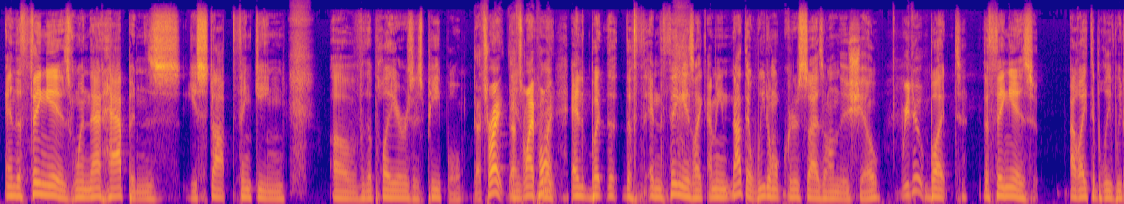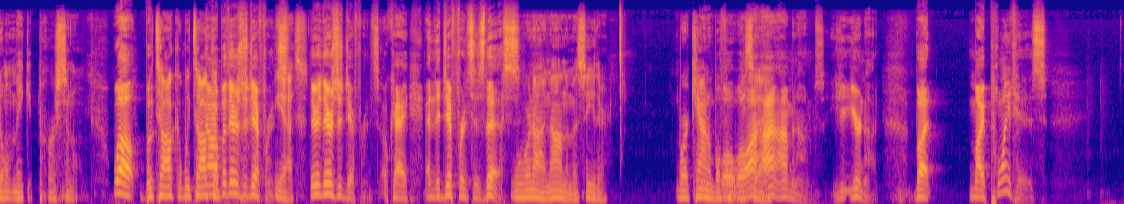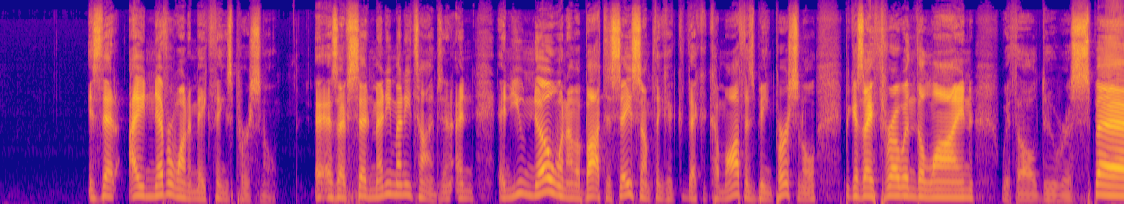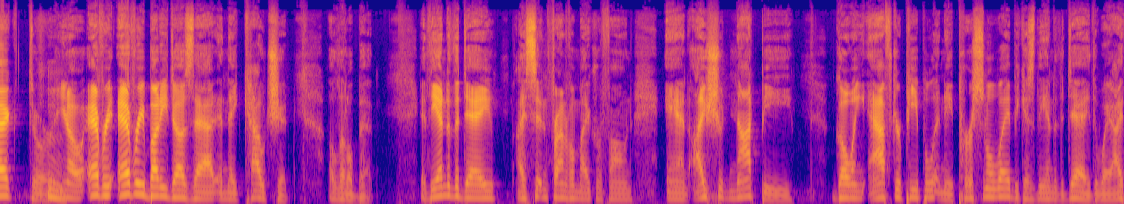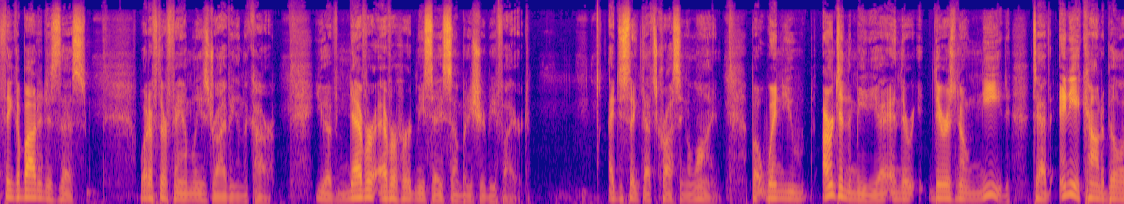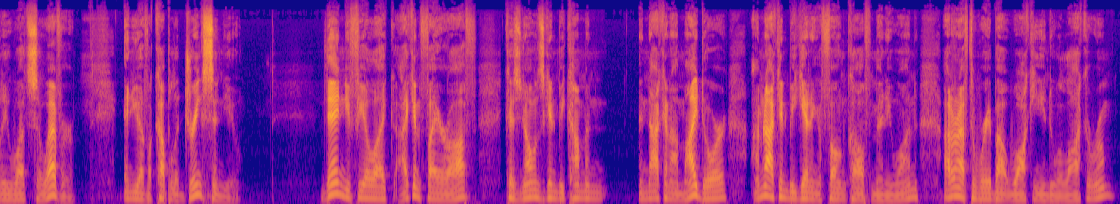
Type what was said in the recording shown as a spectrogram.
And the thing is, when that happens, you stop thinking of the players as people. That's right. That's And- my point. right. And but the, the and the thing is, like, I mean, not that we don't criticize on this show, We do. but the thing is, I like to believe we don't make it personal. Well, but, We talk. We talk. no, ab- but there's a difference. Yes. There, there's a difference. Okay, and the difference is this. well, we're not anonymous either. We're accountable well, for what well we say. I, I'm anonymous. You- You're not. But my point is, is that I never want to make things personal. As I've said many, many times, and and and you know when I'm about to say something could- that could come off as being personal, because I throw in the line "with all due respect," or hmm. you know, every everybody does that, and they couch it a little bit. At the end of the day, I sit in front of a microphone, and I should not be going after people in a personal way because at the end of the day, the way I think about it is this what if their family is driving in the car? You have never, ever heard me say somebody should be fired. I just think that's crossing a line. But when you aren't in the media and there there is no need to have any accountability whatsoever, and you have a couple of drinks in you, then you feel like I can fire off because no one's going to be coming and knocking on my door. I'm not going to be getting a phone call from anyone. I don't have to worry about walking into a locker room.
